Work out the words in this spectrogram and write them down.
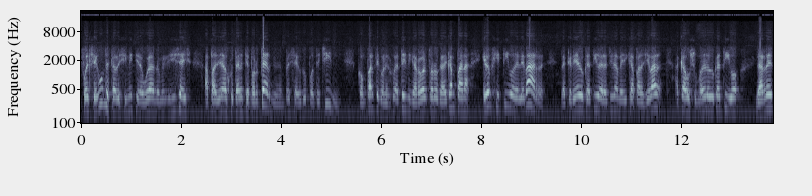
fue el segundo establecimiento inaugurado en 2016, apadrinado justamente por Ternium, una empresa del grupo Techin. Comparte con la Escuela Técnica Roberto Roca de Campana el objetivo de elevar la calidad educativa de Latinoamérica para llevar a cabo su modelo educativo la red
